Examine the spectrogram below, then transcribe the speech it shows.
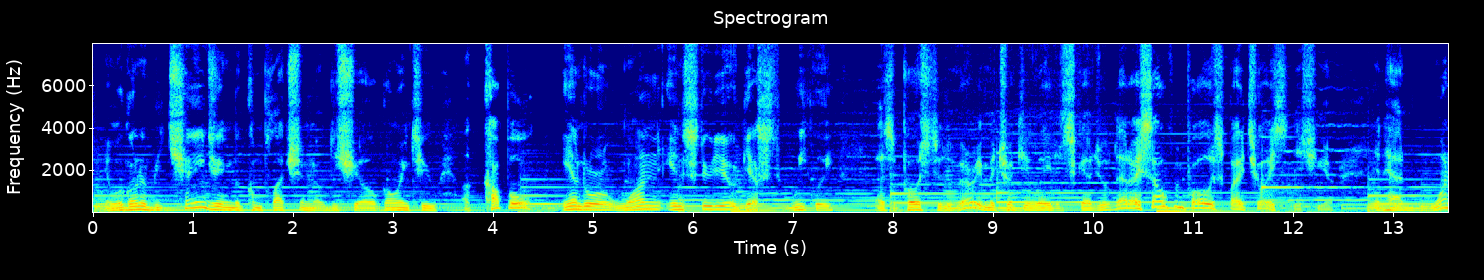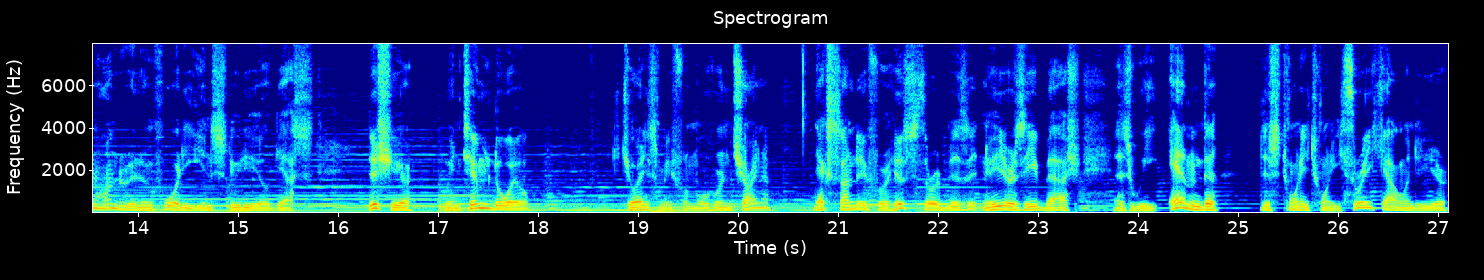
And we're going to be changing the complexion of the show, going to a couple and or one in-studio guest weekly, as opposed to the very matriculated schedule that I self-imposed by choice this year and had 140 in-studio guests this year when Tim Doyle joins me from over in China next Sunday for his third visit, New Year's Eve bash, as we end this 2023 calendar year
